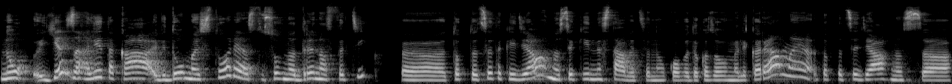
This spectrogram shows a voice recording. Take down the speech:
Ну, є взагалі така відома історія стосовно адренофатік. Е, Тобто, це такий діагноз, який не ставиться науково-доказовими лікарями. Тобто, це діагноз, е,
